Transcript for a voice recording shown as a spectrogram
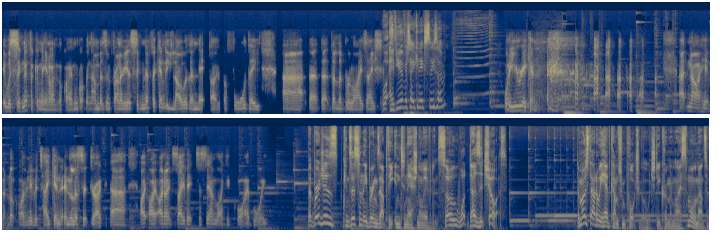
It was significantly, and I look, I haven't got the numbers in front of you, significantly lower than that though before the uh, the, the, the liberalisation. Well, have you ever taken ecstasy, Simon? What do you reckon? uh, no, I haven't. Look, I've never taken an illicit drug. Uh, I, I, I don't say that to sound like a choir boy. But Bridges consistently brings up the international evidence. So, what does it show us? The most data we have comes from Portugal, which decriminalised small amounts of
